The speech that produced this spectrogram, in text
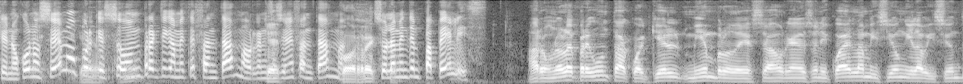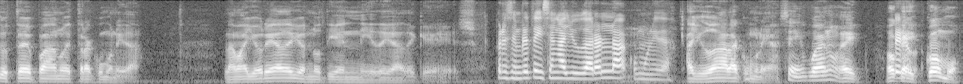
que no conocemos porque son prácticamente fantasmas, organizaciones fantasmas, solamente en papeles. Ahora uno le pregunta a cualquier miembro de esas organizaciones, ¿cuál es la misión y la visión de ustedes para nuestra comunidad? La mayoría de ellos no tienen ni idea de qué es eso. Pero siempre te dicen ayudar a la comunidad. Ayudar a la comunidad, sí, bueno, hey, ok, ¿cómo?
